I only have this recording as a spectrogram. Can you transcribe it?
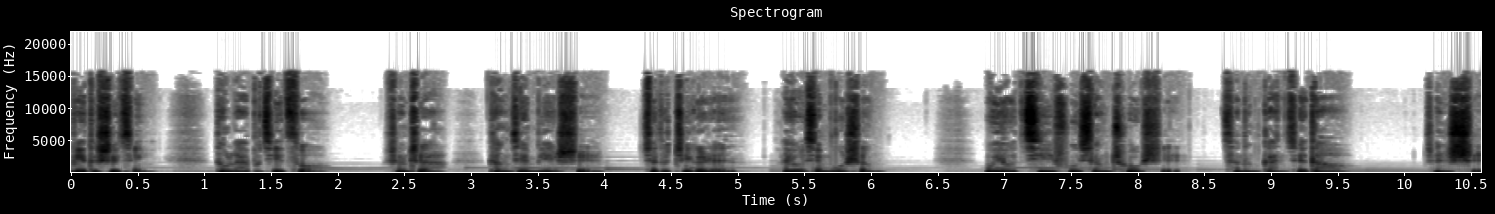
别的事情都来不及做。”甚至刚见面时觉得这个人还有些陌生，唯有肌肤相处时才能感觉到真实。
